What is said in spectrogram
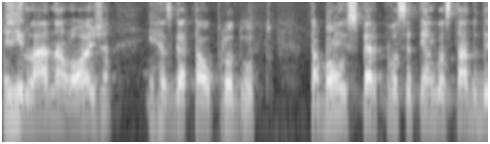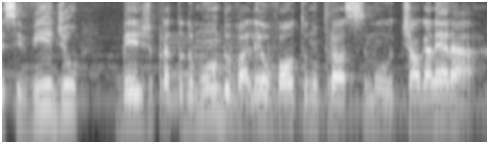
e ir lá na loja e resgatar o produto. Tá bom? Espero que você tenha gostado desse vídeo. Beijo para todo mundo, valeu, volto no próximo. Tchau, galera!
